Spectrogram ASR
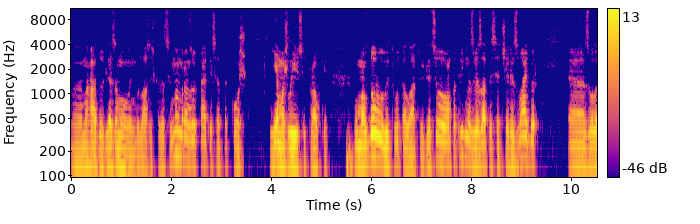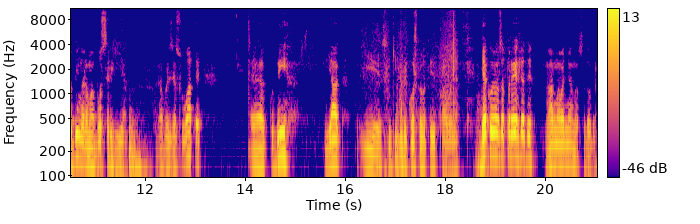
Е, Нагадую, для замовлень, будь ласка, за цим номером звертайтеся. Також є можливість відправки у Молдову, Литву та Латвію. Для цього вам потрібно зв'язатися через Viber е, з Володимиром або Сергієм, аби з'ясувати, е, куди, як і скільки буде коштувати відправлення. Дякую вам за перегляди. Гарного дня, на все добре.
